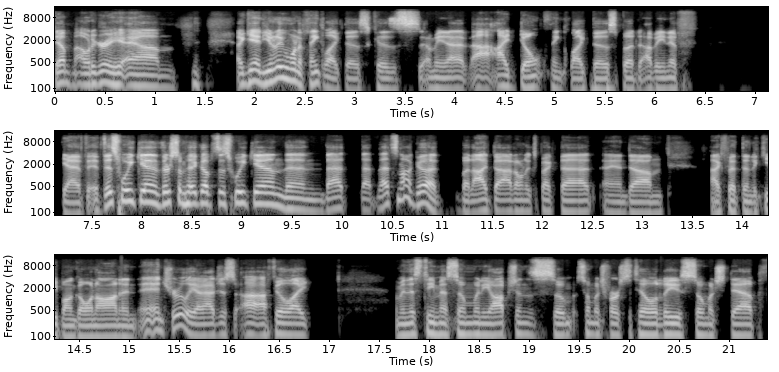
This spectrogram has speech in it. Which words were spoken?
Yep, I would agree. Um, again, you don't even want to think like this because I mean, I, I don't think like this, but I mean, if yeah, if, if this weekend if there's some hiccups this weekend, then that that that's not good. But I, I don't expect that, and um, I expect them to keep on going on. And and truly, I just I feel like I mean, this team has so many options, so so much versatility, so much depth.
